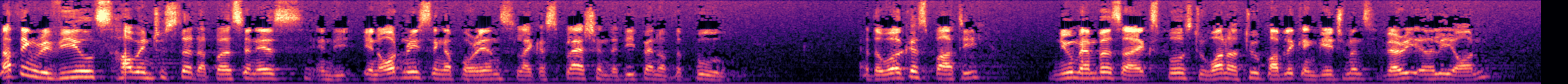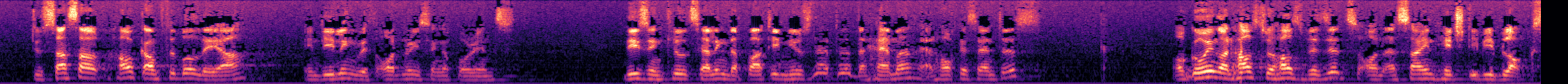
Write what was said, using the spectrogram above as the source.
Nothing reveals how interested a person is in, the, in ordinary Singaporeans like a splash in the deep end of the pool. At the Workers' Party, new members are exposed to one or two public engagements very early on to suss out how comfortable they are in dealing with ordinary Singaporeans. These include selling the party newsletter, The Hammer, at hawker centers, or going on house to house visits on assigned HDB blocks.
